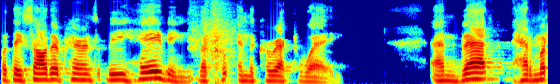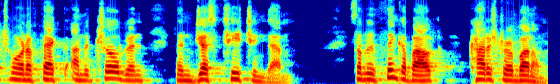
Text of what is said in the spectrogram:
but they saw their parents behaving the, in the correct way. And that had much more an effect on the children than just teaching them. Something to think about, Kaddish Rabbanan.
